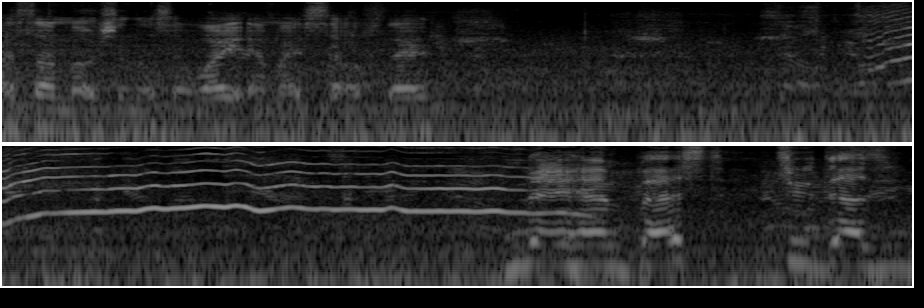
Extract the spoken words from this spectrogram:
I saw Motionless in White and myself there. Mayhem Fest 2000.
